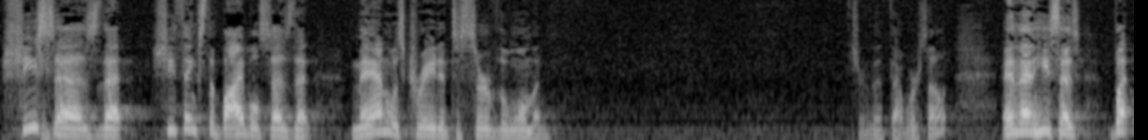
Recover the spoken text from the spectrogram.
she says that she thinks the Bible says that man was created to serve the woman. Sure that that works out. And then he says, but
